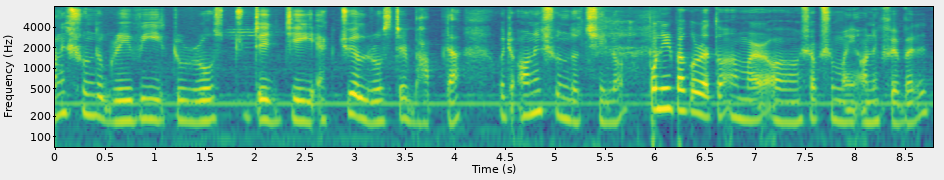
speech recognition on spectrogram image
অনেক সুন্দর গ্রেভি একটু রোস্টের যে অ্যাকচুয়াল রোস্টের ভাবটা, ওইটা অনেক সুন্দর ছিল। পনির পাকোড়া তো আমার সবসময় অনেক ফেভারিট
